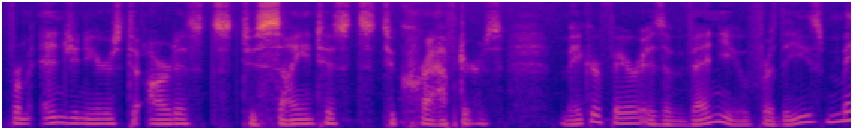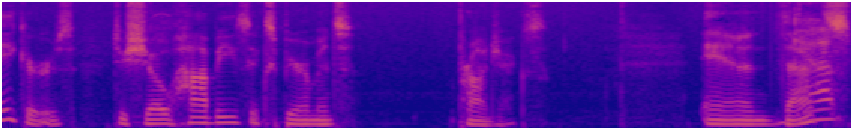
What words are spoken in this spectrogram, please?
From engineers to artists to scientists to crafters, Maker Faire is a venue for these makers to show hobbies, experiments, projects. And that's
